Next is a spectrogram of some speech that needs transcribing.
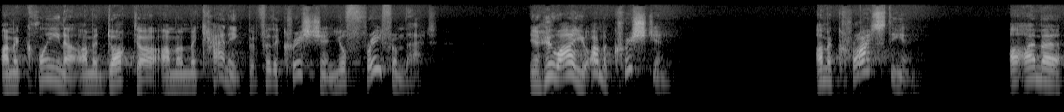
I'm a cleaner, I'm a doctor, I'm a mechanic. But for the Christian, you're free from that. You know, who are you? I'm a Christian, I'm a Christian. I'm a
